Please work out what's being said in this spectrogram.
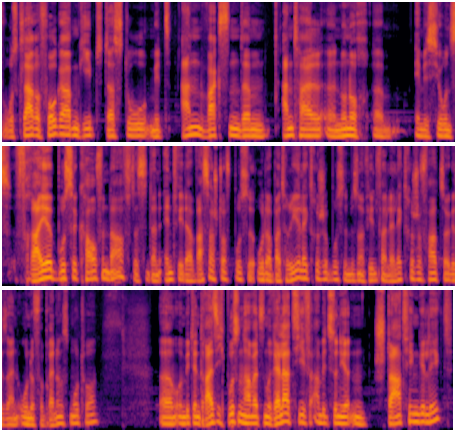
wo es klare Vorgaben gibt, dass du mit anwachsendem Anteil äh, nur noch ähm, emissionsfreie Busse kaufen darfst. Das sind dann entweder Wasserstoffbusse oder batterieelektrische Busse, müssen auf jeden Fall elektrische Fahrzeuge sein, ohne Verbrennungsmotor. Ähm, und mit den 30 Bussen haben wir jetzt einen relativ ambitionierten Start hingelegt.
